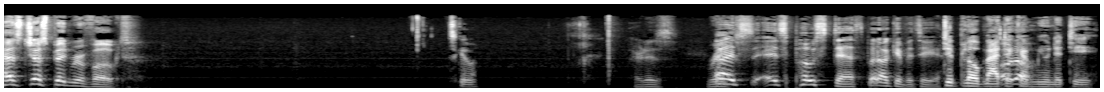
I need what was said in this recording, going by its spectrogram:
has just been revoked. It's a good one. There it is. Uh, it's it's post death, but I'll give it to you. Diplomatic Oh, no. immunity.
